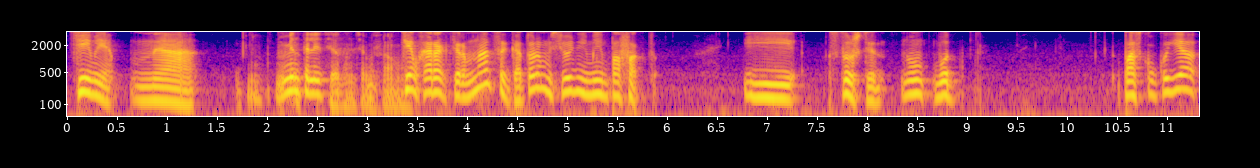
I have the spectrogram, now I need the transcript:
теми Менталитетом тем самым. Тем характером нации, который мы сегодня имеем по факту. И, слушайте, ну вот, поскольку я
